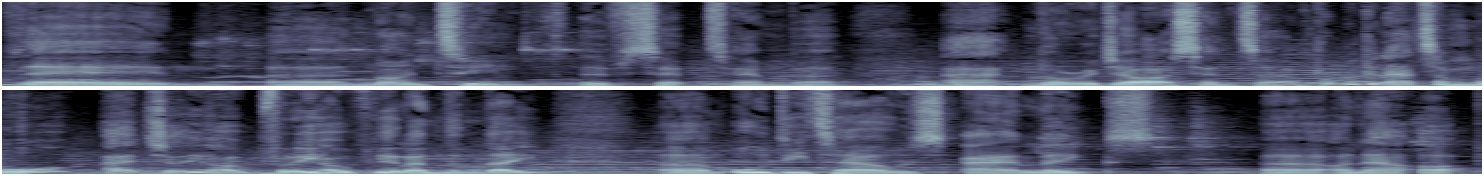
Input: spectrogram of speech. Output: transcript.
then uh, 19th of September at Norwich Arts Centre. I'm probably going to add some more, actually, hopefully, hopefully a London date. Um, all details and links uh, are now up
